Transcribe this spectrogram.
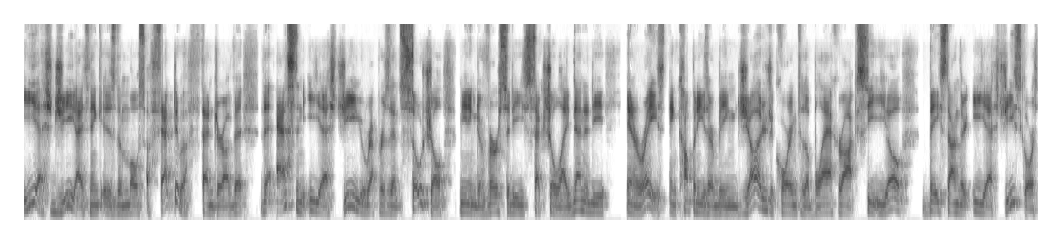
ESG, I think, is the most effective offender of it. The S in ESG represents social, meaning diversity, sexual identity, and race. And companies are being judged according to the BlackRock CEO based on their ESG scores.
